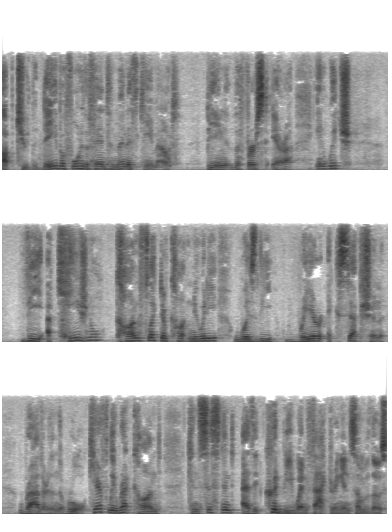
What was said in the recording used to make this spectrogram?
up to the day before The Phantom Menace came out, being the first era, in which the occasional conflict of continuity was the rare exception rather than the rule. Carefully retconned, consistent as it could be when factoring in some of those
